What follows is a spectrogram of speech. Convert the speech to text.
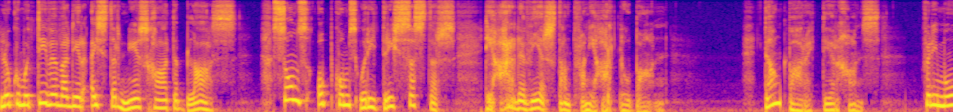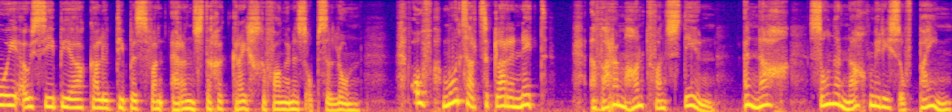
lokomotiewe wat deur eysterneusgate blaas. Sonsopkoms oor die drie susters, die harde weerstand van die hardloopbaan. Dankbaarheid deurgans vir die mooi ou sepia kalotipes van ernstige krygsgevangenes op Salon of Mozart se klarinet, 'n warm hand van steen, 'n nag sonder nagmerries of pyn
